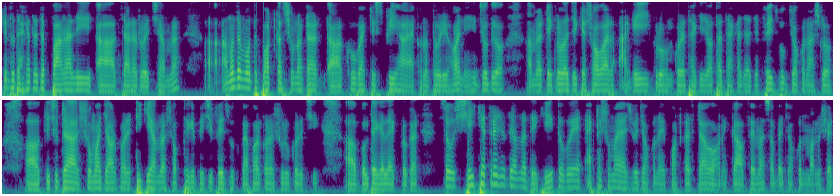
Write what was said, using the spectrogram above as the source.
কিন্তু দেখা যায় যে বাঙালি যারা রয়েছে আমরা আমাদের মধ্যে পডকাস্ট শোনাটার খুব একটা স্পৃহা এখনও তৈরি হয়নি। যদিও আমরা টেকনোলজিকে সবার আগেই গ্রহণ করে থাকি, অর্থাৎ দেখা যায় যে ফেসবুক যখন আসলো কিছুটা সময় যাওয়ার পরে ঠিকই আমরা সব থেকে বেশি ফেসবুক ব্যবহার করা শুরু করেছি বলতে গেলে এক প্রকার। সো সেই ক্ষেত্রে যদি আমরা দেখি, তবে একটা সময় আসবে যখন এই পডকাস্টটাও অনেক ফেমাস হবে, যখন মানুষের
